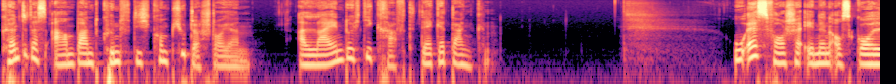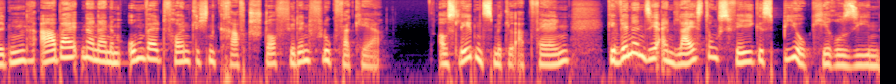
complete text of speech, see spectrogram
könnte das Armband künftig Computer steuern, allein durch die Kraft der Gedanken. US-ForscherInnen aus Golden arbeiten an einem umweltfreundlichen Kraftstoff für den Flugverkehr. Aus Lebensmittelabfällen gewinnen sie ein leistungsfähiges Biokerosin,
